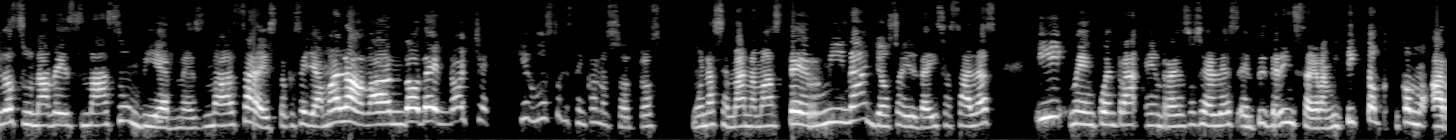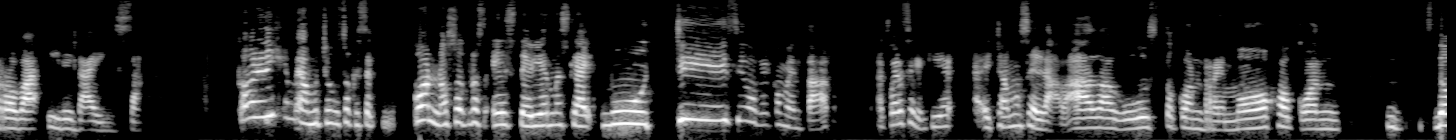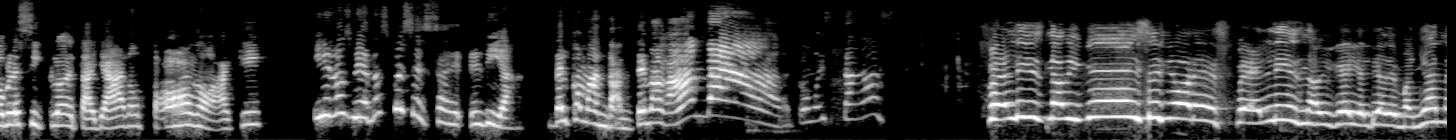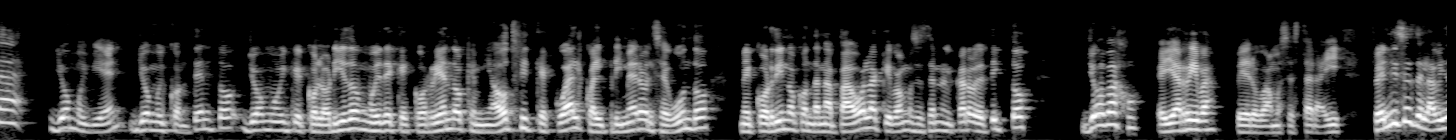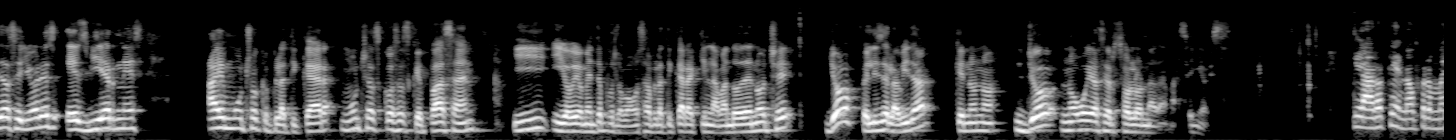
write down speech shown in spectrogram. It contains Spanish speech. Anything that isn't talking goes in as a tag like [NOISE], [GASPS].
Bienvenidos una vez más, un viernes más a esto que se llama Lavando de Noche. Qué gusto que estén con nosotros. Una semana más termina. Yo soy Hilda Salas y me encuentra en redes sociales, en Twitter, Instagram y TikTok como arroba Hilda Como le dije, me da mucho gusto que esté con nosotros este viernes que hay muchísimo que comentar. Acuérdense que aquí echamos el lavado a gusto, con remojo, con doble ciclo detallado, todo aquí. Y los viernes, pues es el día del comandante Maganda. ¿Cómo estás? ¡Feliz Navigay, señores! ¡Feliz Navigay el día de mañana! Yo muy bien, yo muy contento, yo muy que colorido, muy de que corriendo, que mi outfit, que cuál, cuál primero, el segundo. Me coordino con Dana Paola, que vamos a estar en el carro de TikTok yo abajo, ella arriba, pero vamos a estar ahí. Felices de la vida, señores, es viernes, hay mucho que platicar, muchas cosas que pasan y, obviamente pues lo vamos a platicar aquí en la banda de noche. Yo, feliz de la vida, que no, no, yo no voy a hacer solo nada más, señores. Claro que no, pero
